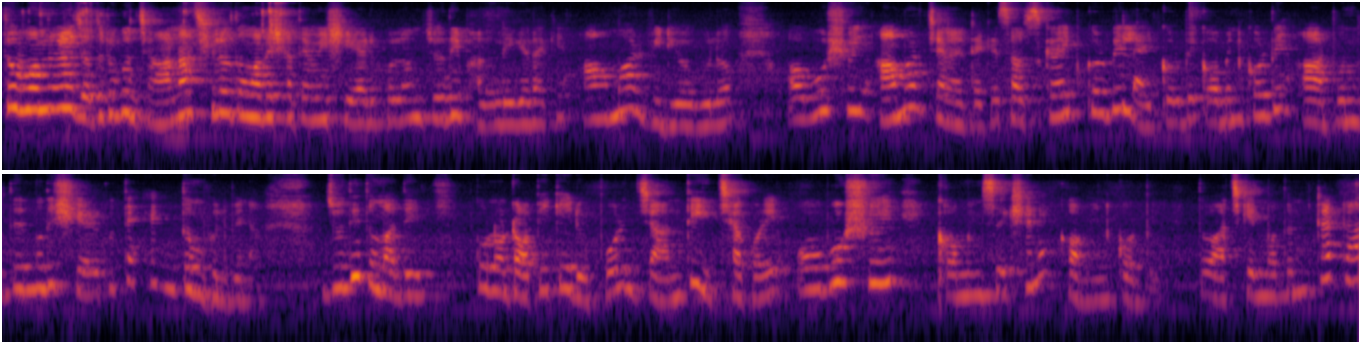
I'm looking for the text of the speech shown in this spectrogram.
তো বন্ধুরা, যতটুকু জানা ছিল তোমাদের সাথে আমি শেয়ার করলাম। যদি ভালো লেগে থাকে আমার ভিডিওগুলো অবশ্যই আমার চ্যানেলটাকে সাবস্ক্রাইব করবে লাইক করবে কমেন্ট করবে আর বন্ধুদের মধ্যে শেয়ার করতে একদম ভুলবে না। যদি তোমাদের কোনো টপিকের উপর জানতে ইচ্ছা করে, অবশ্যই কমেন্ট সেকশানে কমেন্ট করবে। তো আজকের মতন টাটা।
